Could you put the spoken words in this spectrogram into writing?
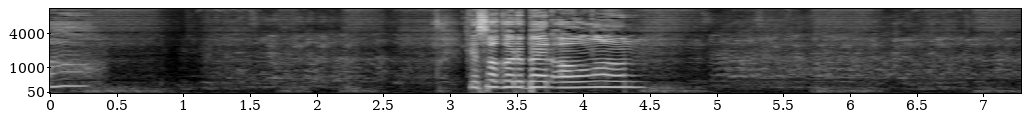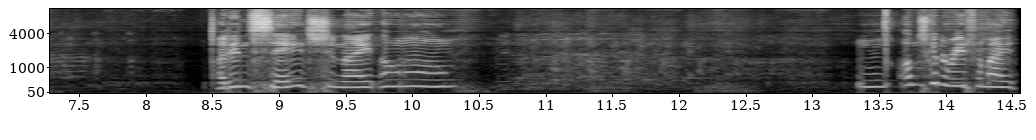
oh, Guess I'll go to bed all alone. I didn't sage tonight. Oh no. Mm, I'm just gonna read from my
